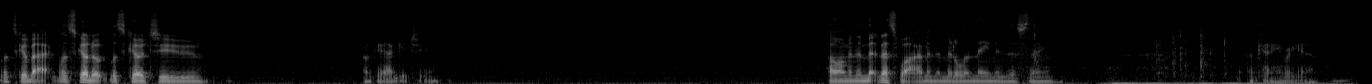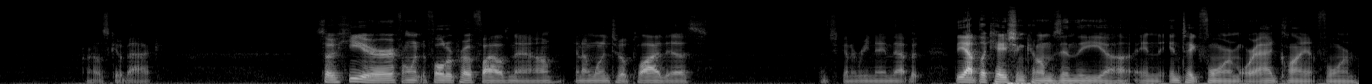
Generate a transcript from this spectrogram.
let's go back. Let's go to let's go to. Okay, I get you. Oh, I'm in the. That's why I'm in the middle of naming this thing. Okay, here we go. All right, let's go back. So here, if I went to folder profiles now, and I wanted to apply this, I'm just going to rename that. But the application comes in the uh, in intake form or add client form.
